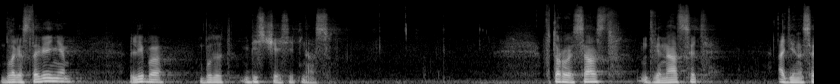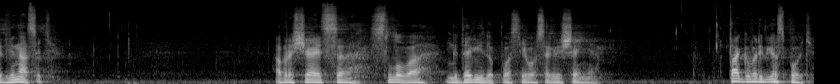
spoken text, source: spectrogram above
благословением, либо будут бесчестить нас. Второе царство 12, 11, 12. Обращается слово к Давиду после его согрешения. Так говорит Господь,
